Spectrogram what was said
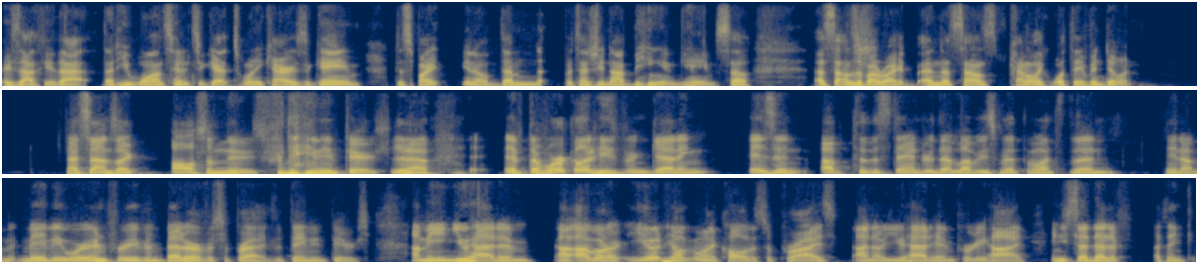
exactly that, that he wants him Good. to get 20 carries a game, despite, you know, them potentially not being in games. So that sounds about right. And that sounds kind of like what they've been doing. That sounds like awesome news for Dameon Pierce. You know, if the workload he's been getting isn't up to the standard that Lovie Smith wants, then you know maybe we're in for even better of a surprise with Dameon Pierce. I mean, you had him. I, I want to. You, you don't want to call it a surprise. I know you had him pretty high, and you said that if I think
